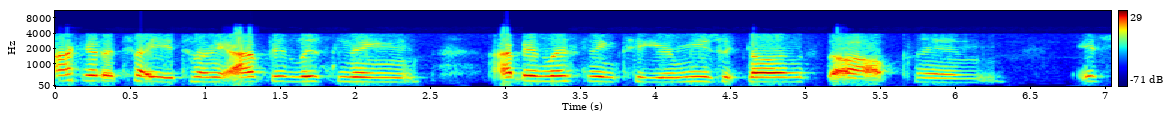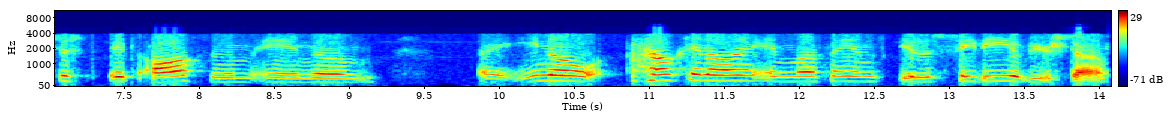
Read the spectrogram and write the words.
I got to tell you, Tony, I've been listening. I've been listening to your music nonstop, and it's just it's awesome and um uh, you know how can I and my fans get a CD of your stuff?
